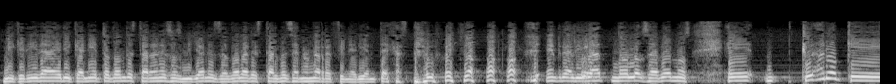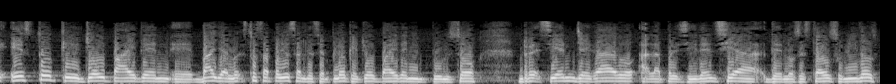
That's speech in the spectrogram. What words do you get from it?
Mi querida Erika Nieto, ¿dónde estarán esos millones de dólares? Tal vez en una refinería en Texas, pero bueno, en realidad no lo sabemos. Eh, claro que esto que Joe Biden, eh, vaya, estos apoyos al desempleo que Joe Biden impulsó recién llegado a la presidencia de los Estados Unidos,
